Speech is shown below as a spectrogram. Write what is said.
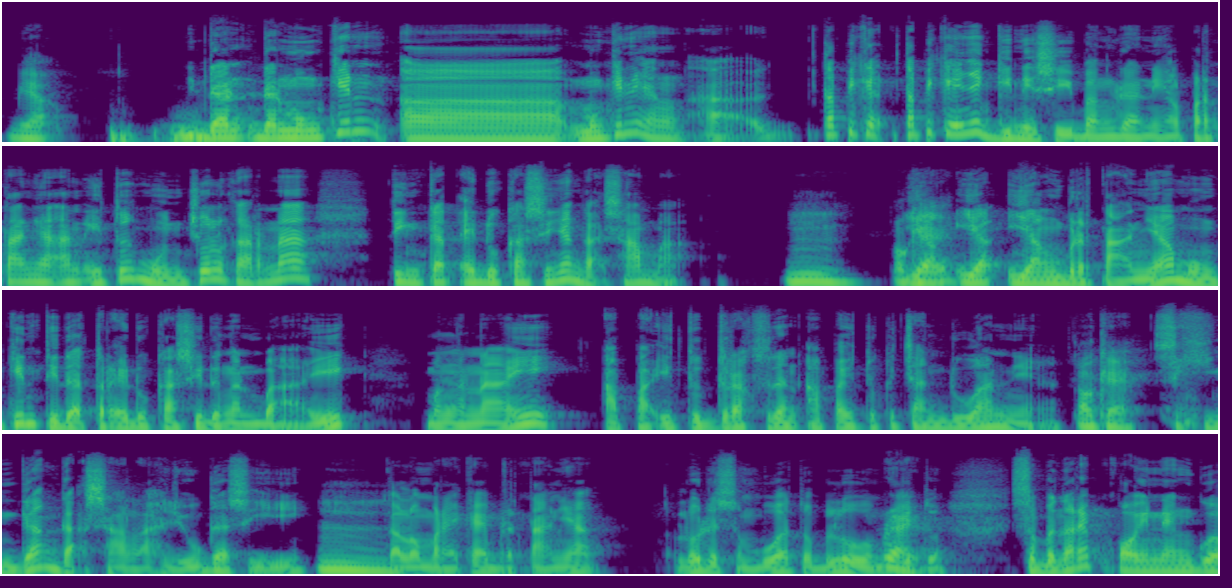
ya. dan dan mungkin eh, mungkin yang eh, tapi tapi kayaknya gini sih Bang Daniel pertanyaan itu muncul karena tingkat edukasinya nggak sama Hmm. Oke. yang, yang yang bertanya mungkin tidak teredukasi dengan baik mengenai apa itu drugs dan apa itu kecanduannya Oke. sehingga nggak salah juga sih Hmm. kalau mereka bertanya lo udah sembuh atau belum Right. gitu sebenarnya poin yang gue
